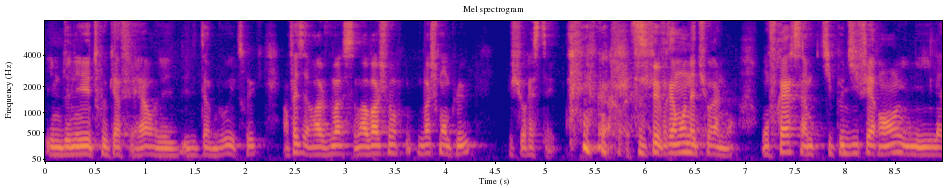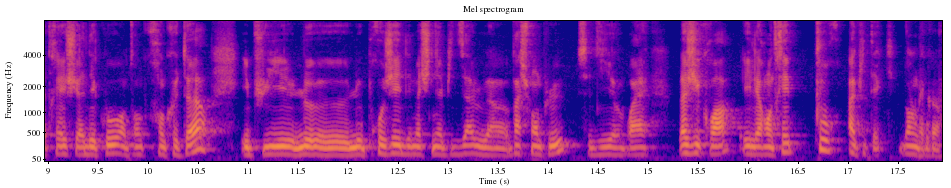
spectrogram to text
Il me donnait des trucs à faire, des, des tableaux, des trucs. En fait, ça m'a vachement, vachement plu. Je suis resté. ça se fait vraiment naturellement. Mon frère, c'est un petit peu différent. Il, il, a travaillé chez Adeco en tant que recruteur. Et puis, le, le projet des machines à pizza lui a vachement plu. Il s'est dit, ouais, là, j'y crois. Et il est rentré pour Apitech, dans le groupe.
